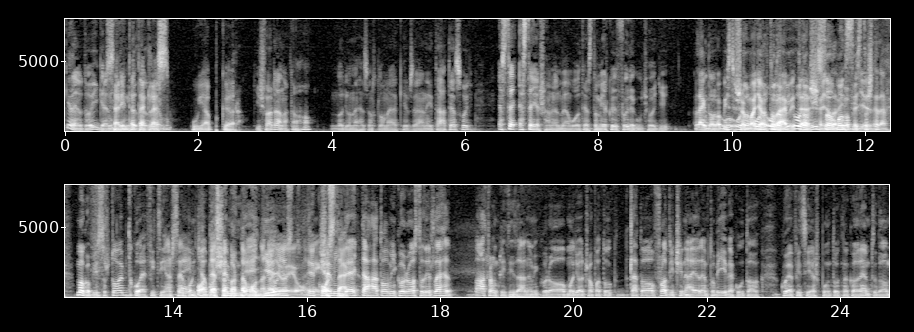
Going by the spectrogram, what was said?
igen, igen. Szerintetek igen, lesz újabb kör? Kisvárdának? Aha. Nagyon nehezen tudom elképzelni. Tehát ez, hogy ez, te, ez teljesen rendben volt, ezt a mérkőzést, főleg úgy, hogy legmagabiztosabb magyar továbbítás, oda, vissza, hogy magabiztos, magabiztos tovább, koeficiens szempontjából. sem mindegy, mondani, hogy azt jó, sem mindegy, tehát amikor azt azért lehet bátran kritizálni, amikor a magyar csapatok, tehát a Fradi csinálja, nem tudom, évek óta a koeficiens pontoknak a nem tudom,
